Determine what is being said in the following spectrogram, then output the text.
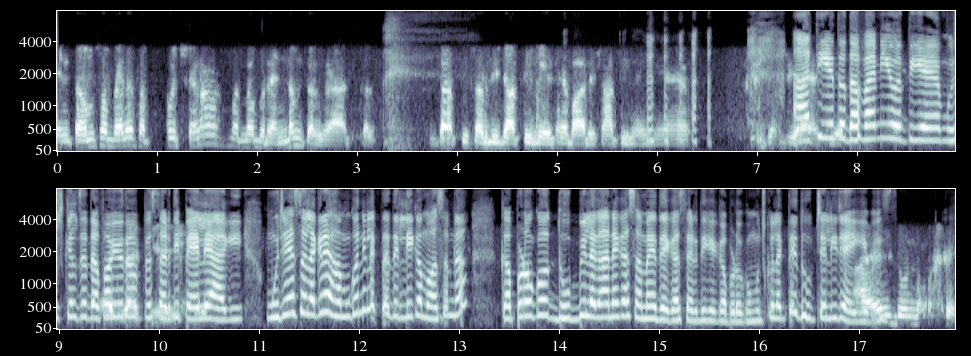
इन टर्म्स ऑफ़ वेदर सब कुछ है ना मतलब रैंडम चल रहा है आजकल। जाती सर्दी जाती लेट है बारिश आती नहीं है। आती है तो दफ़ा नहीं होती है मुश्किल से दफ़ा हुई तो सर्दी पहले आ गई। मुझे ऐसा लग रहा है हमको नहीं लगता दिल्ली का मौसम ना कपड़ों को धूप भी लगाने का समय देगा सर्दी के कपड़ों को। मुझको लगता है धूप चली जाएगी बस।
